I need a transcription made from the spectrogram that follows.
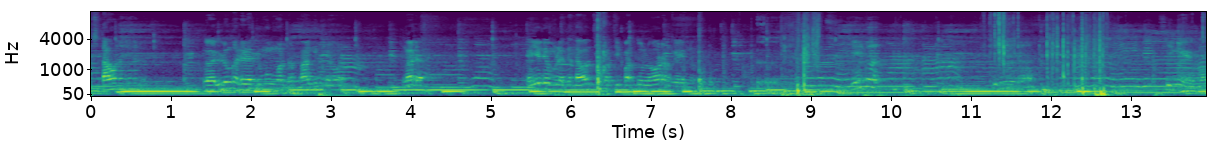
setahun aja nu nggak lu nggak ada temu ngontrak lagi nih orang nggak ada kayaknya dia mulai ketahuan sifat-sifat dulu orang kayak nu sini ya mau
